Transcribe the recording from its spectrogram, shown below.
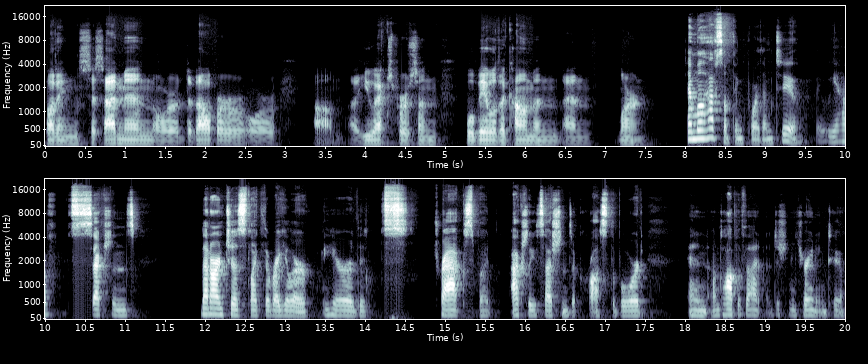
budding sysadmin or a developer or um, a UX person, will be able to come and, and learn. And we'll have something for them too. We have sections that aren't just like the regular here are the tracks, but actually sessions across the board. And on top of that, additional training too.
